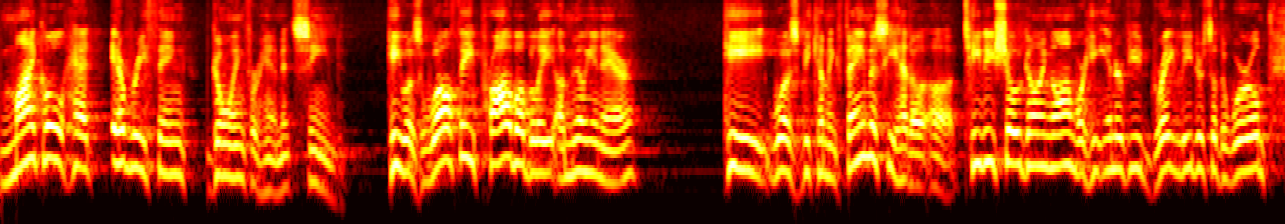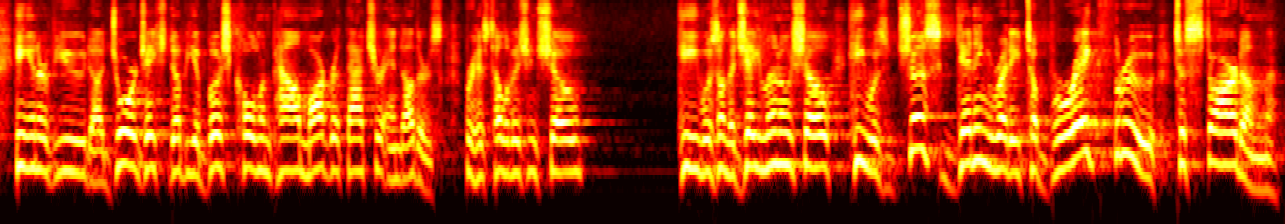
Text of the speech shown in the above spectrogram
Michael had everything going for him, it seemed. He was wealthy, probably a millionaire. He was becoming famous. He had a, a, TV show going on where he interviewed great leaders of the world. He interviewed uh, George H.W. Bush, Colin Powell, Margaret Thatcher, and others for his television show. He was on the Jay Leno show. He was just getting ready to break through to stardom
